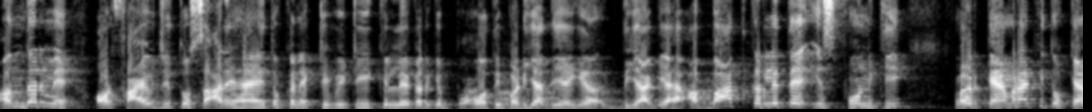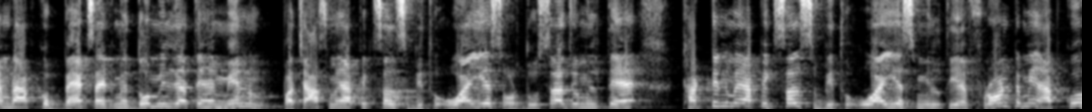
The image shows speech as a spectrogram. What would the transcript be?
अंदर में। और फाइव जी तो सारे हैं तो कनेक्टिविटी के लेकर के बहुत ही बढ़िया दिया गया दिया गया है। अब बात कर लेते हैं इस फ़ोन की अगर कैमरा की तो कैमरा आपको बैक साइड में दो मिल जाते हैं मेन 50 मेगापिक्सल्स विथ ओ और दूसरा जो मिलते हैं 13 मेगापिक्सल्स विथ ओ मिलती है। फ्रंट में आपको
